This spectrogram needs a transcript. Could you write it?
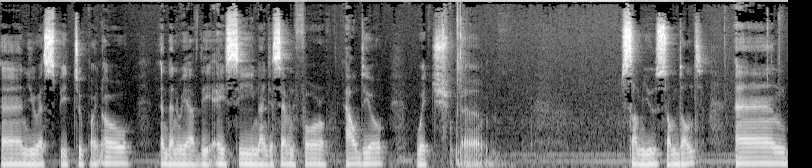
and USB 2.0 and then we have the AC97 for audio which uh, some use some don't and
